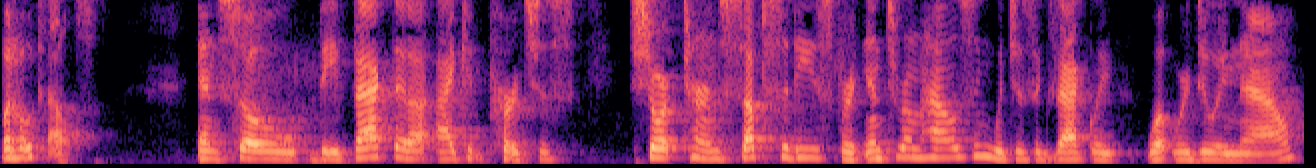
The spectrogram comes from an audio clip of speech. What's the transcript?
but hotels. And so the fact that I, I could purchase short term subsidies for interim housing, which is exactly what we're doing now,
